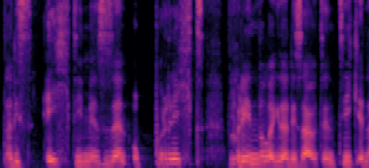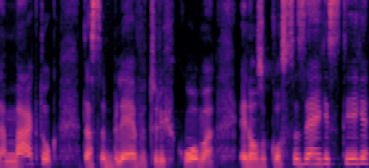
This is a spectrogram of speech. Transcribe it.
dat is echt, die mensen zijn oprecht vriendelijk, dat is authentiek. En dat maakt ook dat ze blijven terugkomen. En onze kosten zijn gestegen,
